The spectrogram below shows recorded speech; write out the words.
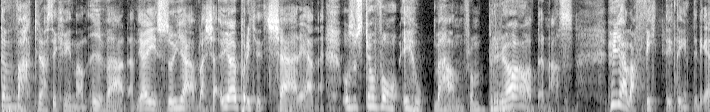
Den vackraste kvinnan i världen. Jag är så jävla kär. Jag är på riktigt kär i henne. Och så ska hon vara ihop med han från Brödernas. Hur jävla fittigt är inte det?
